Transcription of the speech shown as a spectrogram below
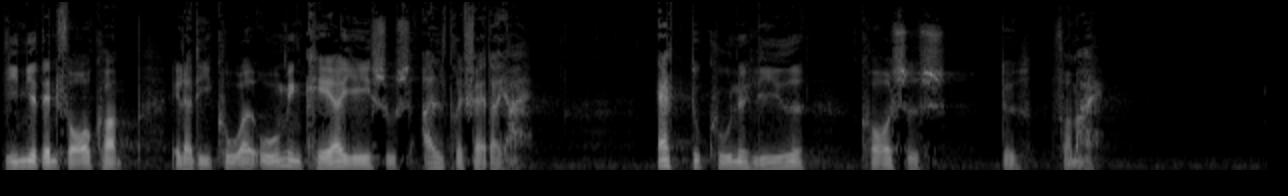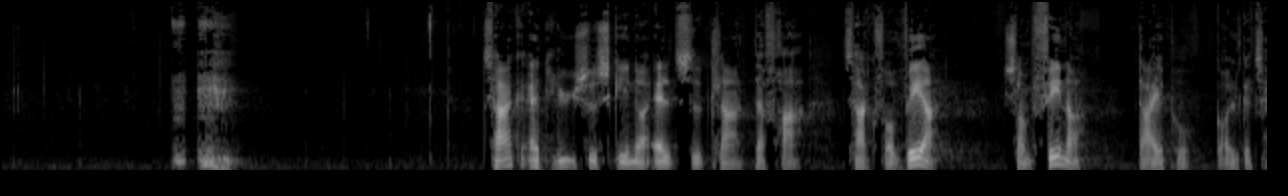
linje, den forekom, eller det i koret, O min kære Jesus, aldrig fatter jeg, at du kunne lide korsets død for mig. Tak, at lyset skinner altid klart derfra. Tak for hver, som finder dig på Golgata.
